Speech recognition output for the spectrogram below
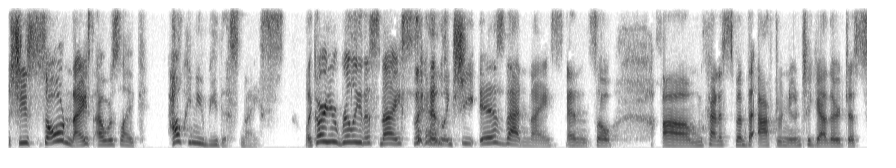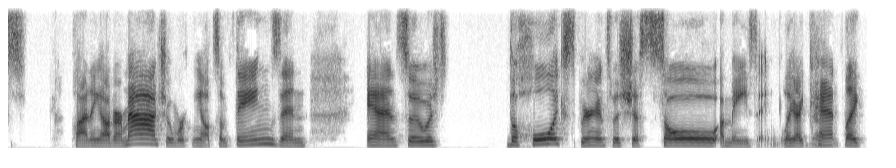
she's so nice. I was like, "How can you be this nice?" Like, are you really this nice? And like, she is that nice. And so, um, we kind of spent the afternoon together, just planning out our match and working out some things, and and so it was the whole experience was just so amazing. Like, I Yeah. can't like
